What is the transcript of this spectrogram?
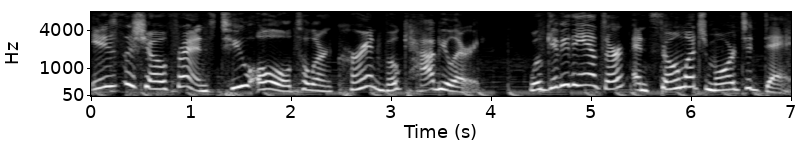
Is the show Friends too old to learn current vocabulary? We'll give you the answer and so much more today.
